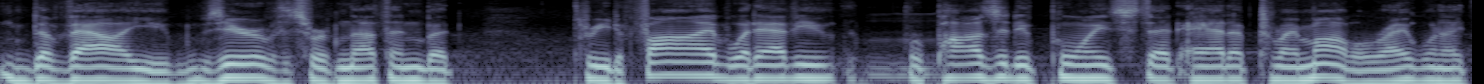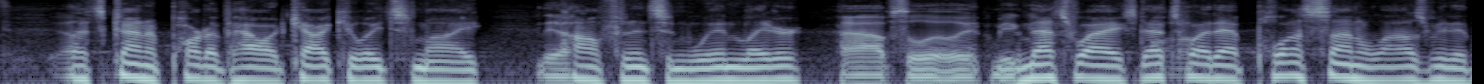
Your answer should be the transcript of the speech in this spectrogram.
the value. Zero is sort of nothing, but three to five, what have you, for mm-hmm. positive points that add up to my model. Right. When I that's kind of part of how it calculates my Yeah. confidence and win later. Absolutely. And that's why that's why that plus sign allows me to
